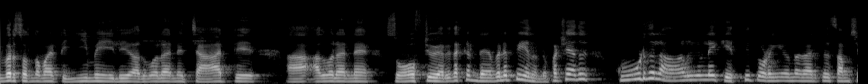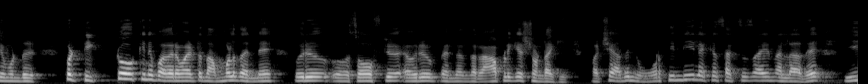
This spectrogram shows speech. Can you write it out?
ഇവർ സ്വന്തമായിട്ട് ഇമെയിൽ അതുപോലെ തന്നെ ചാറ്റ് അതുപോലെ തന്നെ സോഫ്റ്റ്വെയർ ഇതൊക്കെ ഡെവലപ്പ് ചെയ്യുന്നുണ്ട്. പക്ഷേ അത് കൂടുതൽ ആളുകളിലേക്ക് എത്തിത്തുടങ്ങി എന്ന കാര്യത്തിൽ സംശയമുണ്ട്. ഇപ്പോൾ ടിക്ടോക്കിന് പകരമായിട്ട് നമ്മൾ തന്നെ ഒരു സോഫ്റ്റ്വെയർ ഒരു എന്താ പറയുക ആപ്ലിക്കേഷൻ ഉണ്ടാക്കി. പക്ഷേ അത് നോർത്ത് ഇന്ത്യയിലൊക്കെ സക്സസ് ആയെന്നല്ലാതെ ഈ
